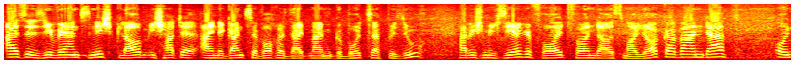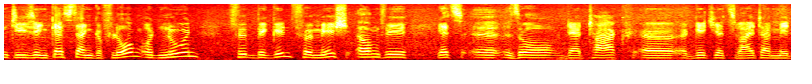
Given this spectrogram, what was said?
Also Sie werden es nicht glauben, ich hatte eine ganze Woche seit meinem Geburtstag Besuch. Habe ich mich sehr gefreut. Freunde aus Mallorca waren da und die sind gestern geflogen und nun für, beginnt für mich irgendwie jetzt äh, so der Tag äh, geht jetzt weiter mit,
